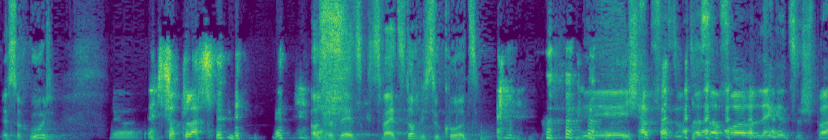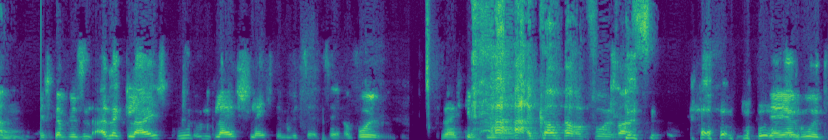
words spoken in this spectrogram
Das ist doch gut. Ja, ist doch klasse. Außer dass er jetzt, das war jetzt doch nicht so kurz. Nee, ich habe versucht, das auf eure Länge zu spannen. Ich glaube, wir sind alle gleich gut und gleich schlecht im Witze erzählen. Obwohl, vielleicht gibt es. Komm, obwohl was. Naja, gut.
